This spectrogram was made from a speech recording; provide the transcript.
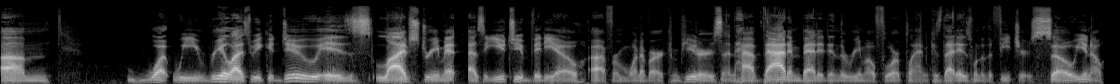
Um, what we realized we could do is live stream it as a YouTube video uh, from one of our computers and have that embedded in the Remo floor plan because that is one of the features. So, you know,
